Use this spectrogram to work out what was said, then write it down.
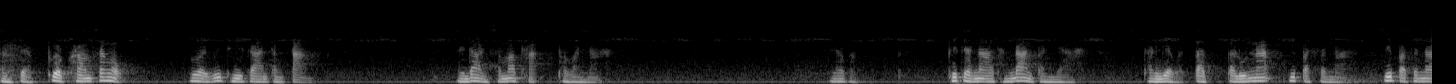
ตั้งแต่เพื่อความสงบด้วยวิธีการต่างๆ ในด้านสมถะภาวนา แล้วก็พิจารณาทางด้านปัญญาท่านเรียกว่าตัดตรุณะวิปัสนาวิปัสนา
